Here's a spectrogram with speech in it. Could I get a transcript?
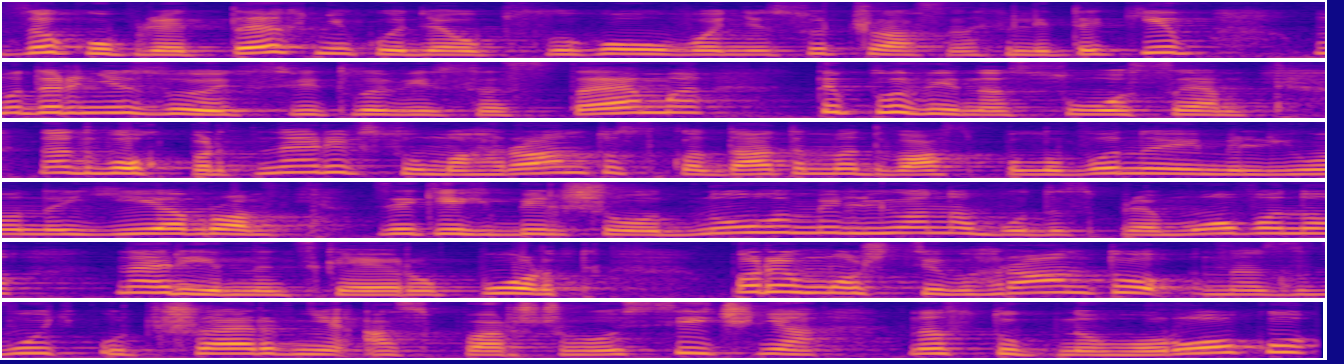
закуплять техніку для обслуговування сучасних літаків, модернізують світлові системи, теплові насоси. На двох партнерів сума гранту складатиме 2,5 мільйони євро, з яких більше 1 мільйона буде спрямовано на Рівненський аеропорт. Переможців гранту назвуть у червні, а з 1 січня наступного року,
